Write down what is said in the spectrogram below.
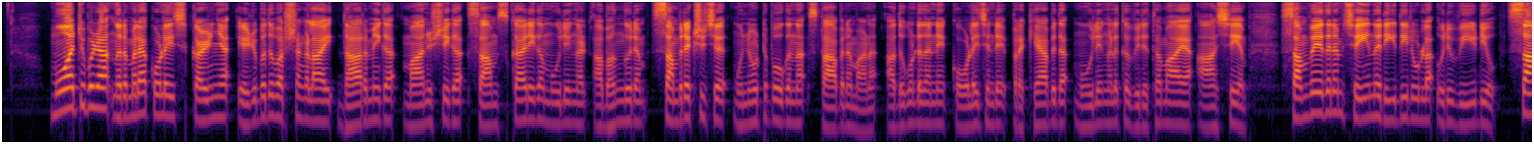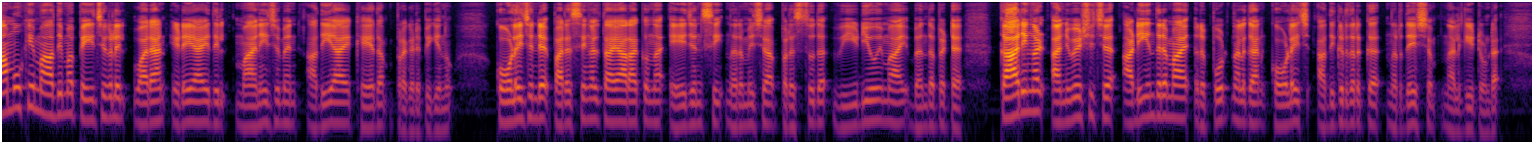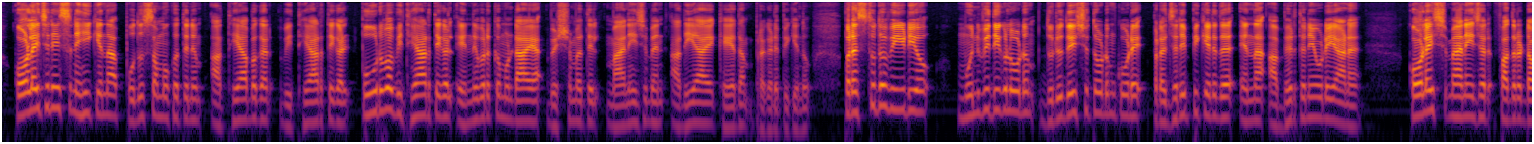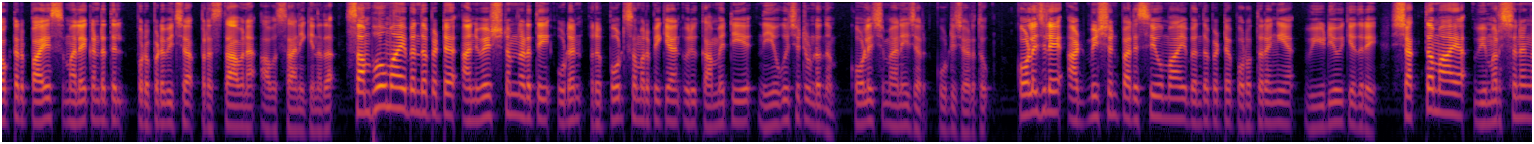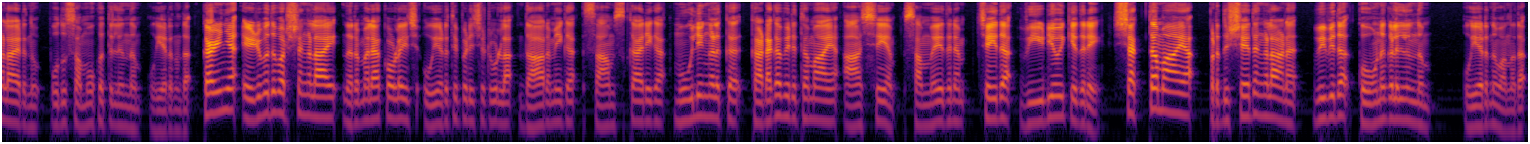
മൂവാറ്റുപുഴ നിർമ്മല കോളേജ് കഴിഞ്ഞ എഴുപത് വർഷങ്ങളായി ധാർമ്മിക മാനുഷിക സാംസ്കാരിക മൂല്യങ്ങൾ അഭംഗുരം സംരക്ഷിച്ച് മുന്നോട്ടു പോകുന്ന സ്ഥാപനമാണ്. അതുകൊണ്ട് തന്നെ കോളേജിന്റെ പ്രഖ്യാപിത മൂല്യങ്ങൾക്ക് വിരുദ്ധമായ ആശയം സംവേദനം ചെയ്യുന്ന രീതിയിലുള്ള ഒരു വീഡിയോ സാമൂഹ്യ മാധ്യമ പേജുകളിൽ വരാൻ ഇടയായതിൽ മാനേജ്മെന്റ് അതിയായ ഖേദം പ്രകടിപ്പിക്കുന്നു. കോളേജിന്റെ പരസ്യങ്ങൾ തയ്യാറാക്കുന്ന ഏജൻസി നിർമ്മിച്ച പ്രസ്തുത വീഡിയോയുമായി ബന്ധപ്പെട്ട് കാര്യങ്ങൾ അന്വേഷിച്ച് അടിയന്തരമായ റിപ്പോർട്ട് നൽകാൻ കോളേജ് അധികൃതർക്ക് നിർദ്ദേശം നൽകിയിട്ടുണ്ട്. കോളേജിനെ സ്നേഹിക്കുന്ന പൊതുസമൂഹത്തിനും അധ്യാപകർ വിദ്യാർത്ഥികൾ പൂർവ വിദ്യാർത്ഥികൾ എന്നിവർക്കുമുണ്ടായ വിഷമത്തിൽ മാനേജ്മെന്റ് അതിയായ ഖേദം പ്രകടിപ്പിക്കുന്നു. പ്രസ്തുത വീഡിയോ മുൻവിധികളോടും ദുരുദ്ദേശത്തോടും കൂടെ പ്രചരിപ്പിക്കരുത് എന്ന അഭ്യർത്ഥനയോടെയാണ് college manager father doctor Pius Malayakandathil പുറപ്പെടുവിച്ച പ്രസ്താവന അവസാനിക്കുന്നത്. സംഭവവുമായി ബന്ധപ്പെട്ട് അന്വേഷണം നടത്തി ഉടൻ റിപ്പോർട്ട് സമർപ്പിക്കാൻ ഒരു കമ്മിറ്റിയെ നിയോഗിച്ചിട്ടുണ്ടെന്നും കോളേജ് മാനേജർ കൂട്ടിച്ചേർത്തു. കോളേജിലെ അഡ്മിഷൻ പരസ്യവുമായി ബന്ധപ്പെട്ട് പുറത്തിറങ്ങിയ വീഡിയോയ്ക്കെതിരെ ശക്തമായ വിമർശനങ്ങളായിരുന്നു പൊതുസമൂഹത്തിൽ നിന്നും ഉയർന്നത്. കഴിഞ്ഞ എഴുപത് വർഷങ്ങളായി നിർമ്മല കോളേജ് ഉയർത്തിപ്പിടിച്ചിട്ടുള്ള ധാർമ്മിക സാംസ്കാരിക മൂല്യങ്ങൾക്ക് ഘടകവിരുദ്ധമായ ആശയം സംവേദനം ചെയ്ത വീഡിയോയ്ക്കെതിരെ ശക്തമായ പ്രതിഷേധങ്ങളാണ് വിവിധ കോണുകളിൽ നിന്നും ഉയർന്നു വന്നത്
